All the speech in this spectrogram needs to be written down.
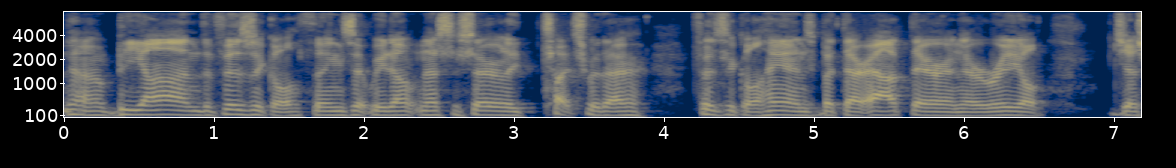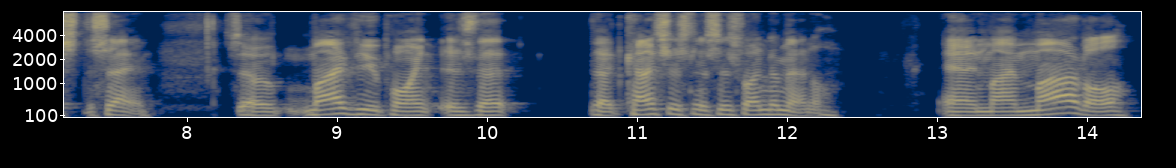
you know, beyond the physical, things that we don't necessarily touch with our physical hands, but they're out there and they're real just the same. So my viewpoint is that that consciousness is fundamental, and my model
